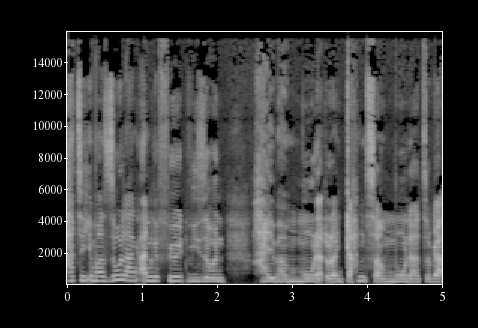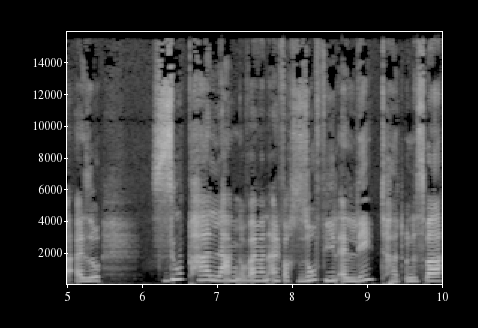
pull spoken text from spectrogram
hat sich immer so lang angefühlt wie so ein halber Monat oder ein ganzer Monat sogar. Also super lang, weil man einfach so viel erlebt hat. Und es war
